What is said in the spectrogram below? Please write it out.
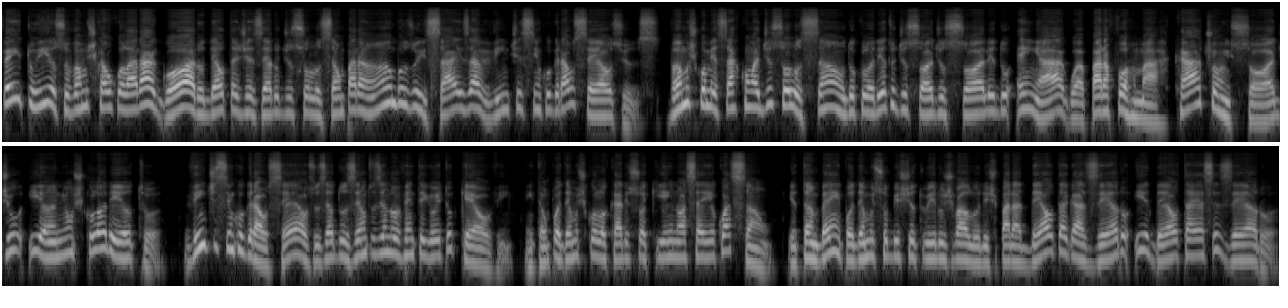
Feito isso, vamos calcular agora o ΔG0 de solução para ambos os sais a 25 graus Celsius. Vamos começar com a dissolução do cloreto de sódio sólido em água para formar cátions sódio e ânions cloreto. 25 graus Celsius é 298 Kelvin, então podemos colocar isso aqui em nossa equação. E também podemos substituir os valores para ΔH0 e ΔS0.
